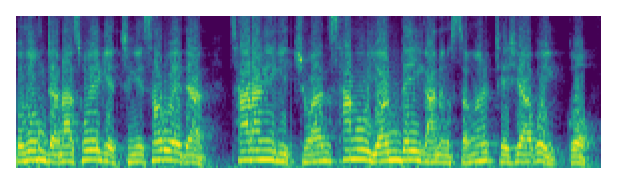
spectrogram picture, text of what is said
노동자나 소외계층이 서로에 대한 사랑에 기초한 상호 연대의 가능성을 제시하고 있고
